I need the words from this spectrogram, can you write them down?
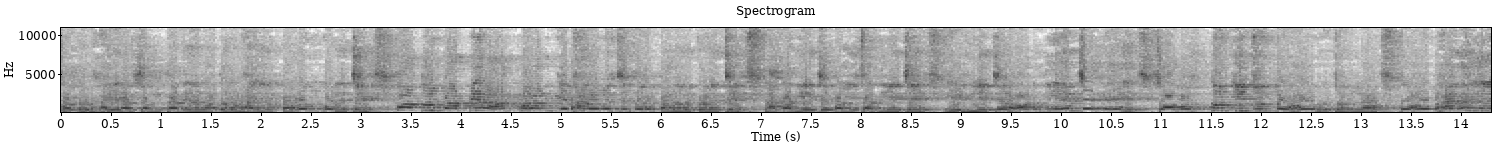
কত ভাইয়েরা সন্তানের মতন ভাইয়ের কদম করেছে, কত বাপেরা কোরআনকে ভালোবেসে তোর করেছে, টাকা দিয়েছে, পয়সা দিয়েছে ভিড় দিয়েছে হর দিয়েছে, সমস্ত কিছু তোর জন্য, তোর ভাইয়ের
